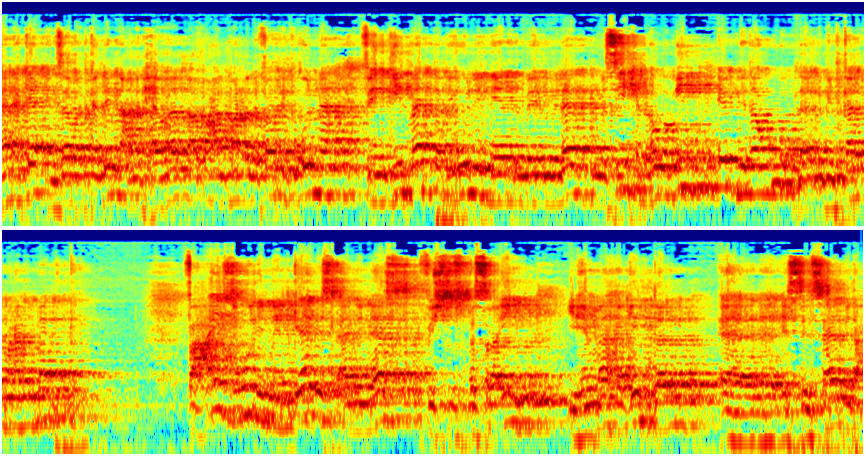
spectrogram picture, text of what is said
أنا كائن زي ما اتكلمنا عن الحيوانات الأربعة المرة اللي فاتت وقلنا في إنجيل متى بيقول إن ميلاد المسيح اللي هو مين؟ ابن داوود لأنه بيتكلم عن الملك. فعايز يقول إن الجالس أن الناس في إسرائيل يهمها جدا آه، السلسال بتاع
